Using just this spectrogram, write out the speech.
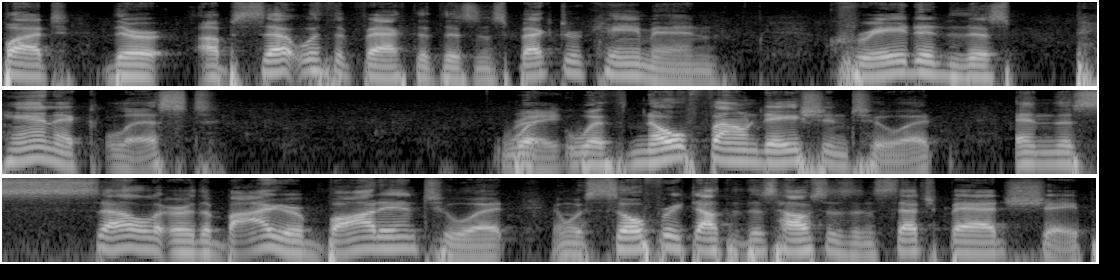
but they're upset with the fact that this inspector came in, created this panic list wi- Right. with no foundation to it, and the seller or the buyer bought into it and was so freaked out that this house is in such bad shape.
